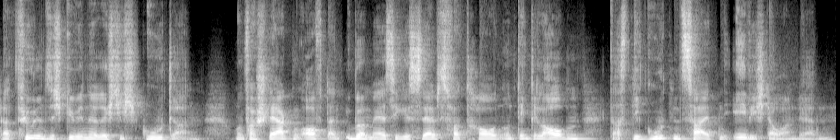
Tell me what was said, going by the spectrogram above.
da fühlen sich Gewinne richtig gut an und verstärken oft ein übermäßiges Selbstvertrauen und den Glauben, dass die guten Zeiten ewig dauern werden.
